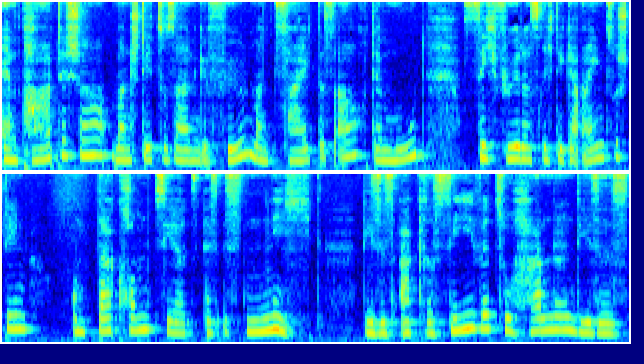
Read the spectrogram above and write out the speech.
empathischer, man steht zu seinen Gefühlen, man zeigt es auch, der Mut, sich für das Richtige einzustehen. Und da kommt es jetzt. Es ist nicht dieses aggressive zu handeln, dieses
